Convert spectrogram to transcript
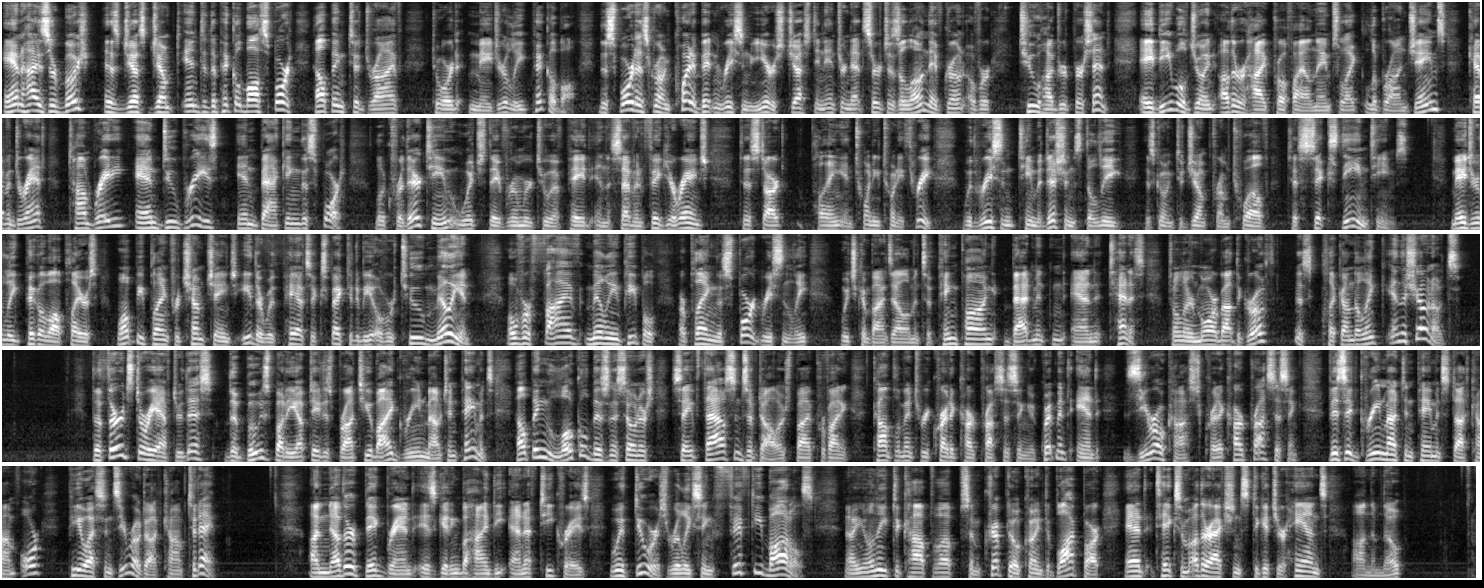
Anheuser-Busch has just jumped into the pickleball sport, helping to drive toward Major League Pickleball. The sport has grown quite a bit in recent years. Just in internet searches alone, they've grown over 200%. AB will join other high profile names like LeBron James, Kevin Durant, Tom Brady, and Drew Brees in backing the sport. Look for their team, which they've rumored to have paid in the seven figure range, to start playing in 2023. With recent team additions, the league is going to jump from 12 to 16 teams. Major League Pickleball players won't be playing for chump change either, with payouts expected to be over 2 million. Over 5 million people are playing the sport recently, which combines elements of ping pong, badminton, and tennis. To learn more about the growth, just click on the link in the show notes. The third story after this, the Booze Buddy update is brought to you by Green Mountain Payments, helping local business owners save thousands of dollars by providing complimentary credit card processing equipment and zero cost credit card processing. Visit greenmountainpayments.com or posandzero.com today. Another big brand is getting behind the NFT craze with Dewar's releasing 50 bottles. Now you'll need to cop up some crypto coin to BlockBar and take some other actions to get your hands on them though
